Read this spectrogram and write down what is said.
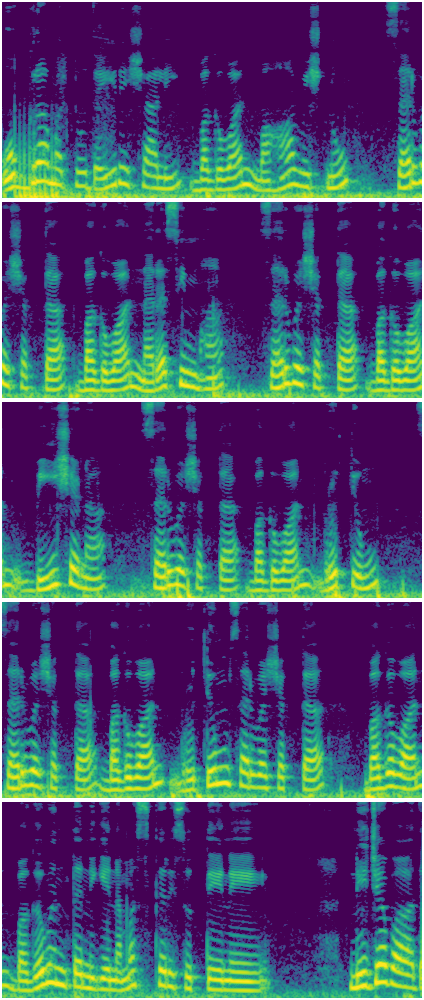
ಉಗ್ರ ಮತ್ತು ಧೈರ್ಯಶಾಲಿ ಭಗವಾನ್ ಮಹಾವಿಷ್ಣು, ಸರ್ವಶಕ್ತ ಭಗವಾನ್ ನರಸಿಂಹ, ಸರ್ವಶಕ್ತ ಭಗವಾನ್ ಭೀಷಣ, ಸರ್ವಶಕ್ತ ಭಗವಾನ್ ಮೃತ್ಯುಂ, ಸರ್ವಶಕ್ತ ಭಗವಾನ್ ಮೃತ್ಯುಂ, ಸರ್ವಶಕ್ತ ಭಗವಾನ್ ಭಗವಂತನಿಗೆ ನಮಸ್ಕರಿಸುತ್ತೇನೆ. ನಿಜವಾದ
